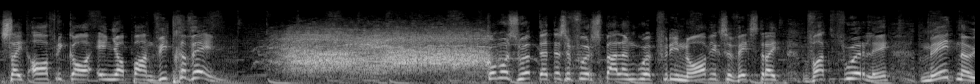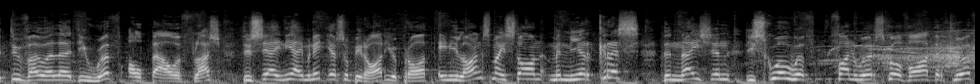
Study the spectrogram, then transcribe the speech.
Suid-Afrika en Japan. Wie het gewen? Kom ons hoop dit is 'n voorspelling ook vir die naweek se wedstryd wat voorlê. Net nou toe wou hulle die hoof al power flush. Toe sê hy nee, hy moet net eers op die radio praat en hier langs my staan meneer Chris the Nation, die skoolhoof van Hoërskool Waterkloof.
